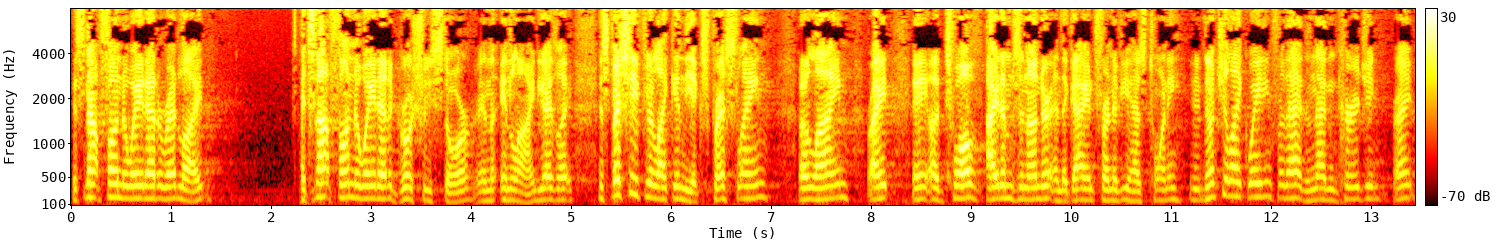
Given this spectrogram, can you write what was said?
It's not fun to wait at a red light. It's not fun to wait at a grocery store in, in line. You guys like, especially if you're like in the express lane line, right? Uh, 12 items and under, and the guy in front of you has 20. Don't you like waiting for that? Isn't that encouraging, right?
